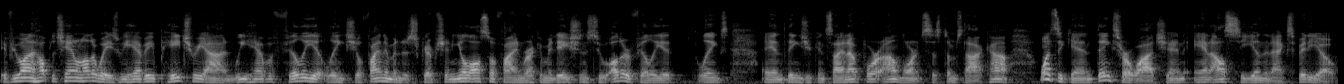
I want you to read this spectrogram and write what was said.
if you want to help the channel in other ways, we have a Patreon. We have affiliate links. You'll find them in the description. You'll also find recommendations to other affiliate links and things you can sign up for on lawrencesystems.com. Once again, thanks for watching, and I'll see you in the next video.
